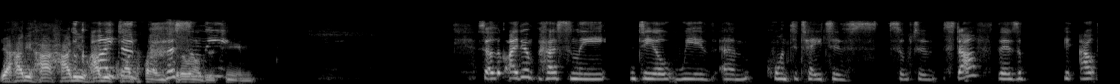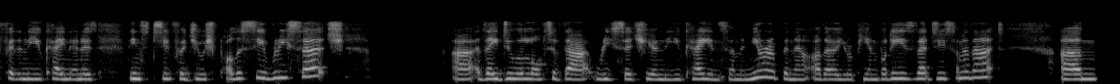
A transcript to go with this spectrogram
yeah how do you how, how do you how do you quantify and sit around your team? So look I don't personally deal with um, quantitative sort of stuff. There's a outfit in the UK known as the Institute for Jewish Policy Research. Uh, they do a lot of that research here in the UK and some in Europe, and there are other European bodies that do some of that. Um,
